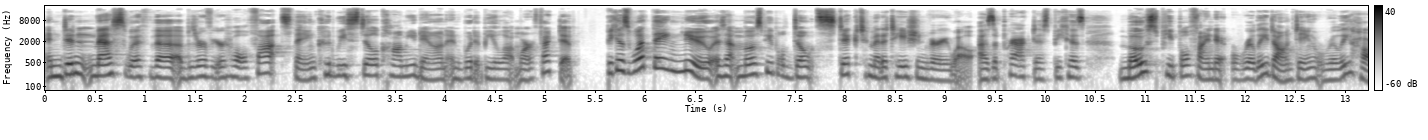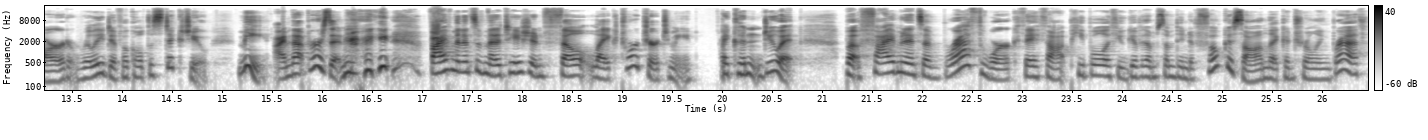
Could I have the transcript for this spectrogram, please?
and didn't mess with the observe your whole thoughts thing, could we still calm you down and would it be a lot more effective? Because what they knew is that most people don't stick to meditation very well as a practice because most people find it really daunting, really hard, really difficult to stick to. Me, I'm that person, right? Five minutes of meditation felt like torture to me. I couldn't do it. But five minutes of breath work, they thought people, if you give them something to focus on, like controlling breath,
